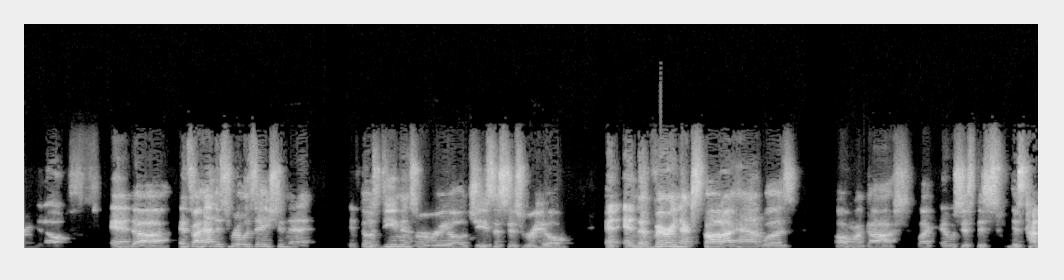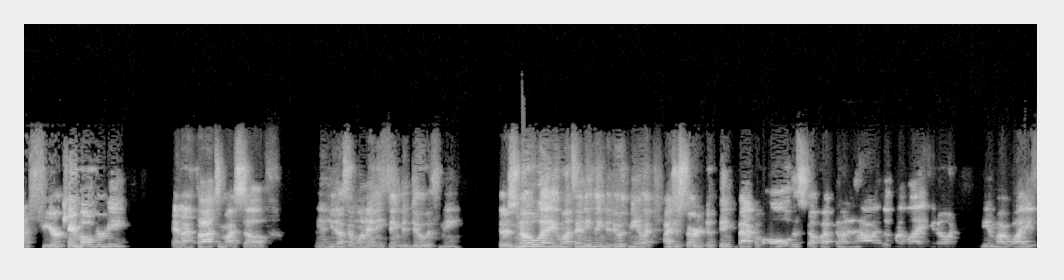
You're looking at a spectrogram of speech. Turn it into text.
room, you know? And, uh, and so I had this realization that if those demons were real, Jesus is real. And and the very next thought I had was, oh my gosh, like it was just this this kind of fear came over me. And I thought to myself, man, he doesn't want anything to do with me. There's no way he wants anything to do with me. I just started to think back of all the stuff I've done and how I live my life, you know, and me and my wife,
